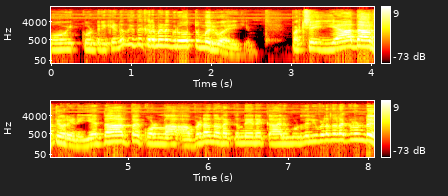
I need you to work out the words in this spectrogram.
പോയിക്കൊണ്ടിരിക്കേണ്ടത് ഇത് ക്രമേണ ഗ്രോത്തും വരുമായിരിക്കും. പക്ഷെ യാഥാർത്ഥ്യം പറയണേ യഥാർത്ഥ കൊള്ള അവിടെ നടക്കുന്നതിനേക്കാളും കൂടുതൽ ഇവിടെ നടക്കുന്നുണ്ട്.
